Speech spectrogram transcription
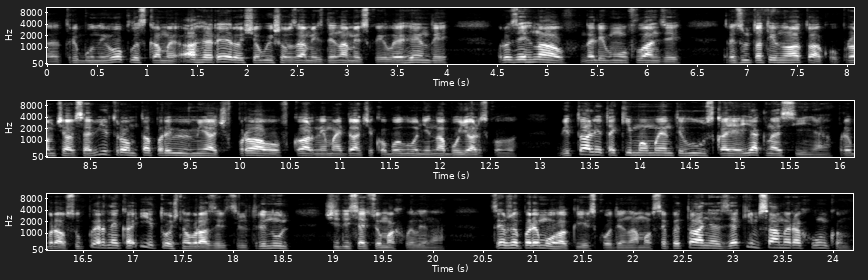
е, трибуни оплесками, а Гереро, що вийшов замість динамівської легенди, розігнав на лівому фланзі результативну атаку, промчався вітром та перевів м'яч вправо в карний майданчик оболоні на Буяльського. Віталій такі моменти лускає, як насіння, прибрав суперника і точно вразив ціль 3-0, 67 хвилина. Це вже перемога київського Динамо. Все питання, з яким саме рахунком?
